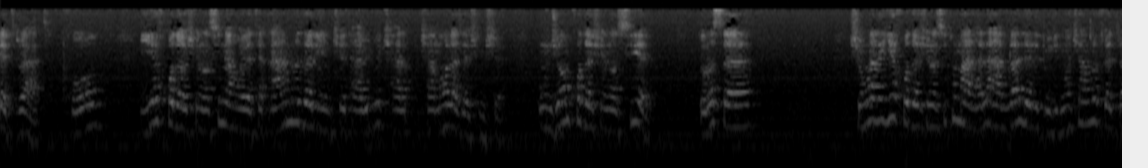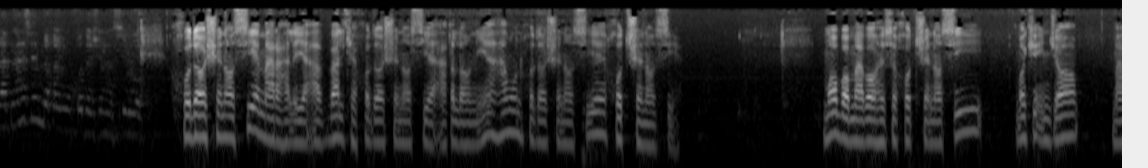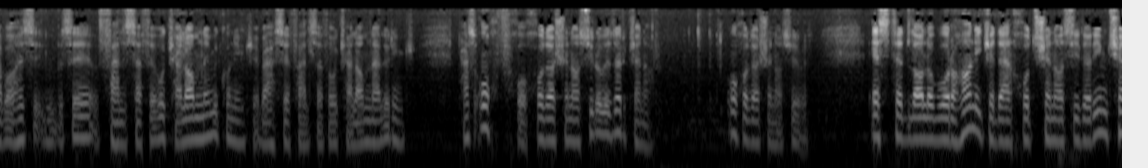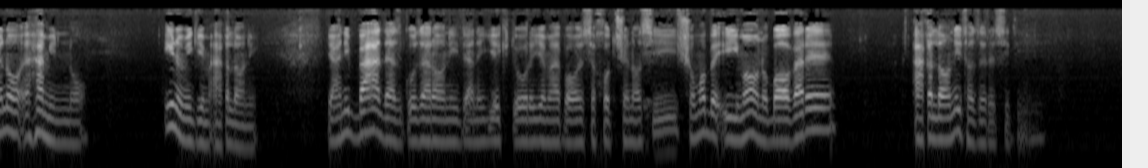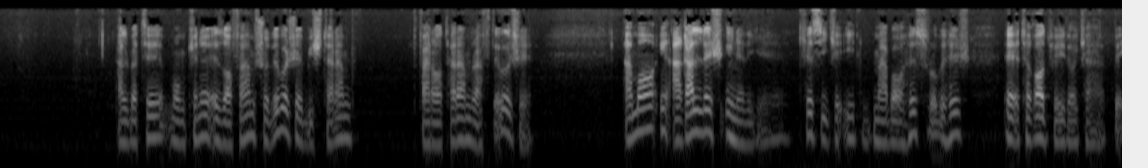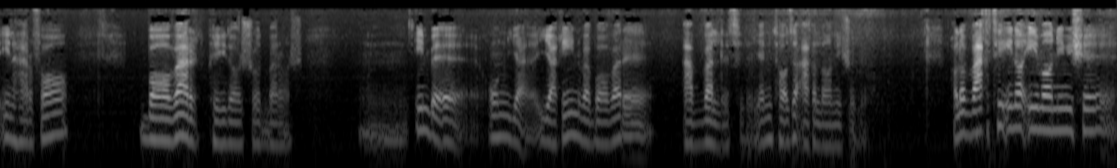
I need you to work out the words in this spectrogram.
فطرت. خب یه خداشناسی نهایت امر داریم که تعبیر به کمال ازش میشه. اونجا هم خداشناسیه. درسته؟ شما یه خداشناسی تو مرحله اول دارید میگید. ما کم رو فطرت نرسیم بخوایم اون خداشناسی رو خداشناسی مرحله اول که خداشناسی عقلانیه همون خداشناسی خودشناسیه ما با مباحث خودشناسی ما که اینجا مباحث فلسفه و کلام نمی کنیم که بحث فلسفه و کلام نداریم که. پس اون خداشناسی رو بذار کنار. اون خداشناسی رو بذار. استدلال و برهانی که در خودشناسی داریم چه نوع؟ همین نوع. اینو میگیم اقلانی یعنی بعد از گذرانیدن یک دوره مباحث خودشناسی شما به ایمان و باور اقلانی تازه رسیدی. البته ممکنه اضافه هم شده باشه بیشترم فراترم رفته باشه. اما این اقلش اینه دیگه. کسی که این مباحث رو بهش اعتقاد پیدا کرد به این حرفا باور پیدا شد براش. این به اون یقین و باور اول رسیده یعنی تازه عقلانی شده. حالا وقتی اینا ایمانی میشه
